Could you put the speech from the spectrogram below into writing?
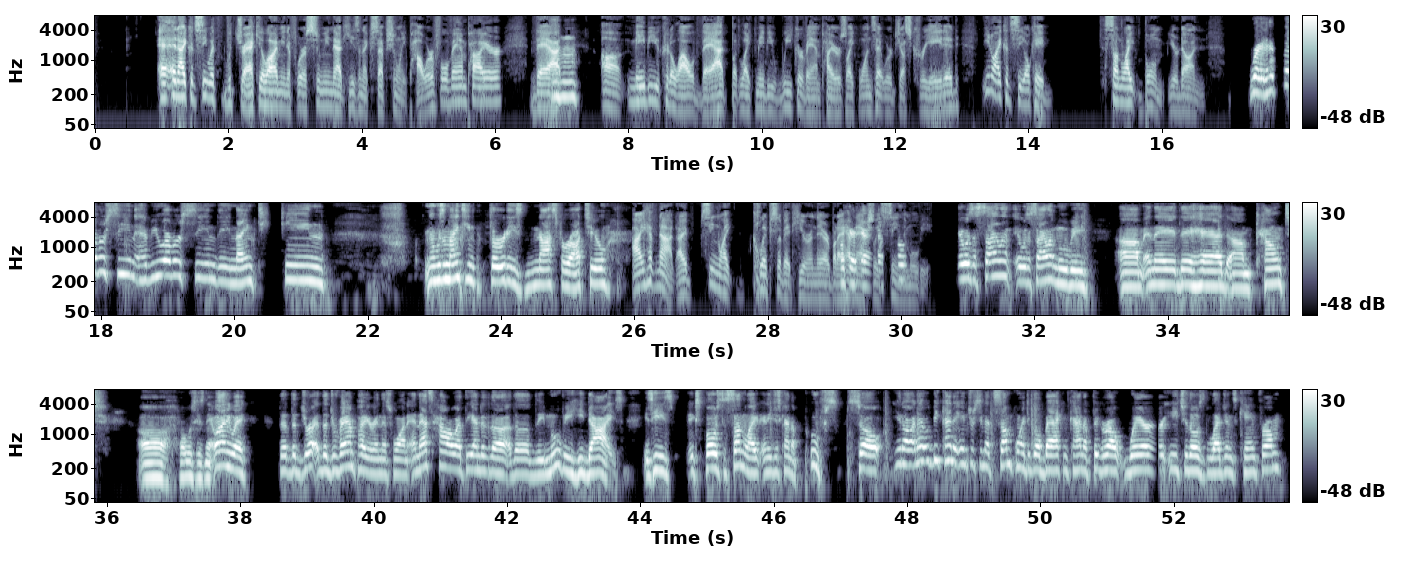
and I could see with with Dracula. I mean, if we're assuming that he's an exceptionally powerful vampire, that mm-hmm. uh, maybe you could allow that, but like maybe weaker vampires, like ones that were just created, you know, I could see. Okay, sunlight, boom, you're done. Right. Have you ever seen? Have you ever seen the nineteen? It was a 1930s Nosferatu. I have not. I've seen like clips of it here and there, but I okay, haven't actually yeah. seen so, the movie it was a silent it was a silent movie um, and they they had um, count oh what was his name well anyway the the the vampire in this one and that's how at the end of the the the movie he dies is he's exposed to sunlight and he just kind of poofs. So you know and it would be kind of interesting at some point to go back and kind of figure out where each of those legends came from.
